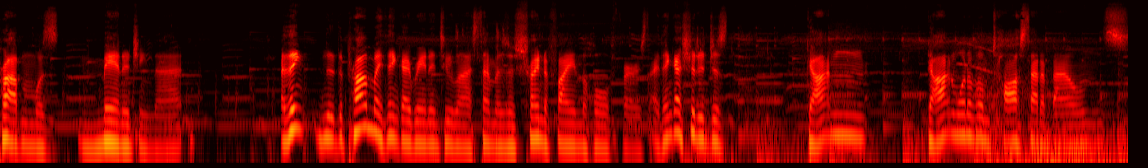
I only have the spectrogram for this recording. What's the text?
Problem was managing that. I think the problem I think I ran into last time was just trying to find the hole first. I think I should have just gotten gotten one of them tossed out of bounds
